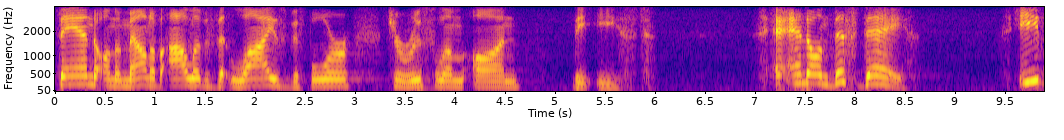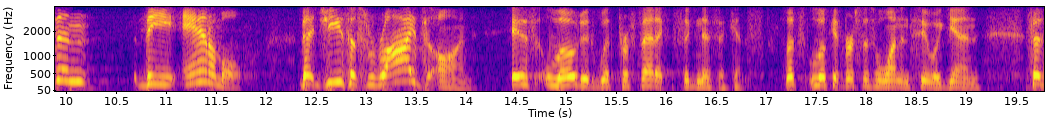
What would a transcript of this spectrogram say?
stand on the Mount of Olives that lies before Jerusalem on the east. And on this day, even the animal that Jesus rides on is loaded with prophetic significance. Let's look at verses 1 and 2 again. It says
